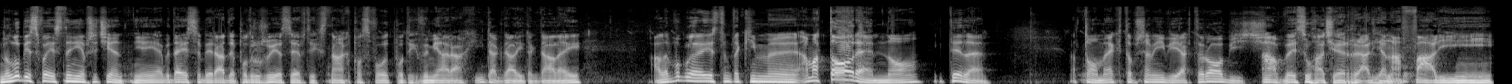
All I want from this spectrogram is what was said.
No lubię swoje sny nieprzeciętnie, jakby daję sobie radę, podróżuję sobie w tych snach po, swo- po tych wymiarach i tak dalej, i tak dalej. Ale w ogóle jestem takim e, amatorem, no i tyle. A Tomek to przynajmniej wie, jak to robić. A wy słuchacie radia na fali.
